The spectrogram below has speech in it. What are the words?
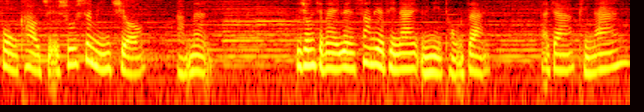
奉靠绝书圣名求，阿门。弟兄姐妹，愿上帝的平安与你同在，大家平安。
